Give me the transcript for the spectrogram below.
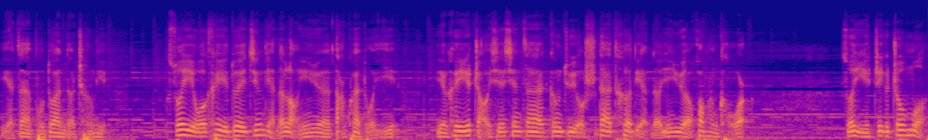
也在不断的成立，所以我可以对经典的老音乐大快朵颐。也可以找一些现在更具有时代特点的音乐换换口味儿，所以这个周末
